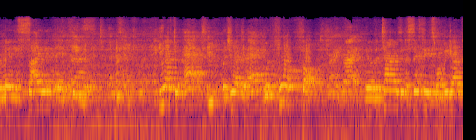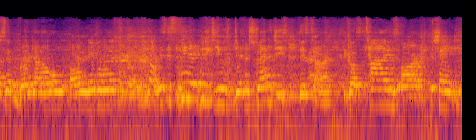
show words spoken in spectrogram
remain silent and ignorant. You have to act, but you have to act with forethought. You know, the times in the 60s when we got upset and burned down our own, our own neighborhood. No, it's, it's, we, need, we need to use different strategies this time because times are changing.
